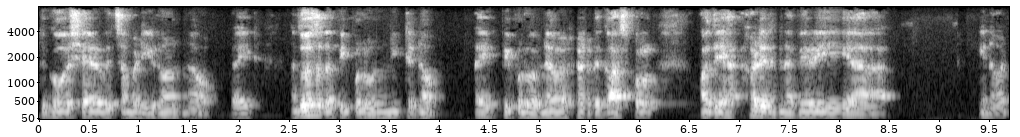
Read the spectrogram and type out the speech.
to go share with somebody you don't know, right? And those are the people who need to know, right? People who have never heard the gospel, or they heard it in a very, uh, you know,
